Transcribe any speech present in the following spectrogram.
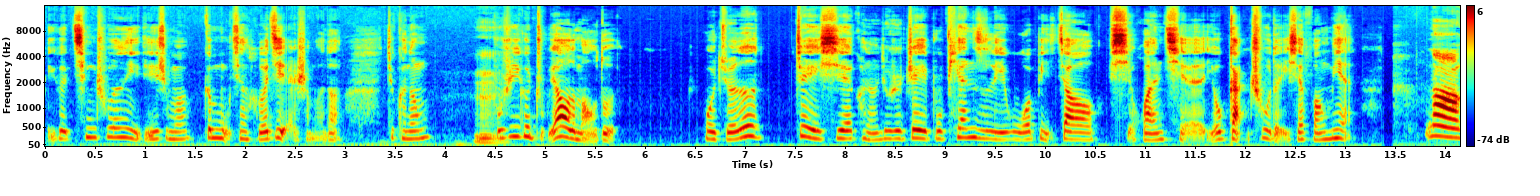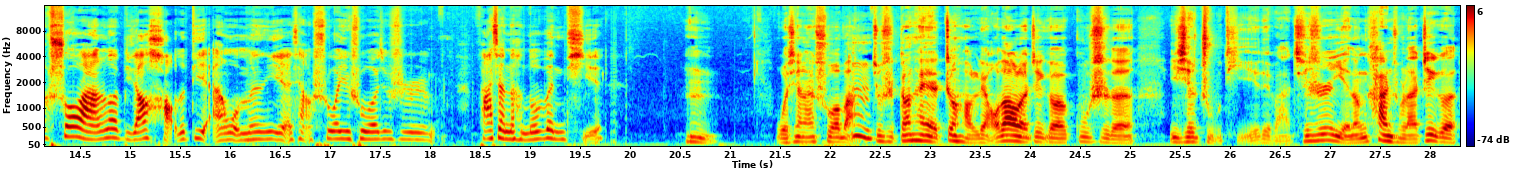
一个青春以及什么跟母亲和解什么的，就可能不是一个主要的矛盾。嗯、我觉得这些可能就是这部片子里我比较喜欢且有感触的一些方面。那说完了比较好的点，我们也想说一说，就是发现的很多问题。嗯，我先来说吧，嗯、就是刚才也正好聊到了这个故事的一些主题，对吧？其实也能看出来，这个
